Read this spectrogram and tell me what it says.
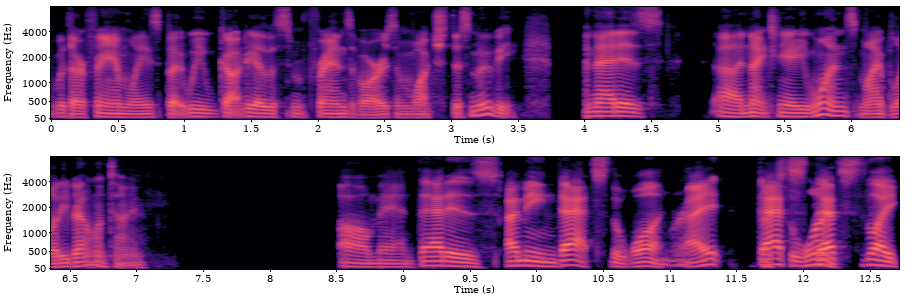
with our families, but we got together with some friends of ours and watched this movie, and that is uh, 1981's My Bloody Valentine. Oh man, that is. I mean, that's the one, right? That's the That's one. that's like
